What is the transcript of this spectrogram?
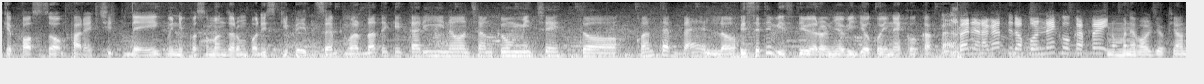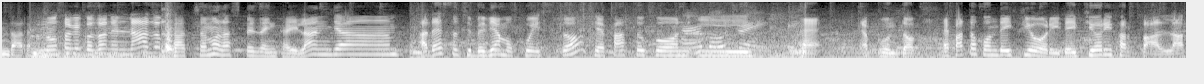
che posso fare cheat day quindi posso mangiare un po' di schifezze. Guardate che carino c'è anche un micetto. Quanto è bello. Vi siete visti vero il mio video con i Neko Caffè? Bene ragazzi dopo il Neko Caffè non me ne voglio più andare. Non so che cosa ho nel naso. Facciamo la spesa in Thailandia. Adesso ci beviamo questo che è fatto con i eh appunto è fatto con dei fiori, dei fiori farfalla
